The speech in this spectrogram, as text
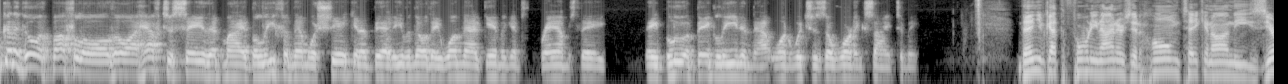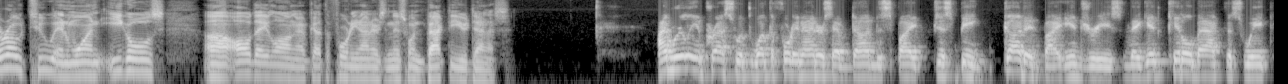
going to go with Buffalo, although I have to say that my belief in them was shaken a bit. Even though they won that game against the Rams, they they blew a big lead in that one, which is a warning sign to me. Then you've got the 49ers at home taking on the 0 2 and 1 Eagles uh, all day long. I've got the 49ers in this one. Back to you, Dennis. I'm really impressed with what the 49ers have done despite just being gutted by injuries. They get Kittle back this week.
